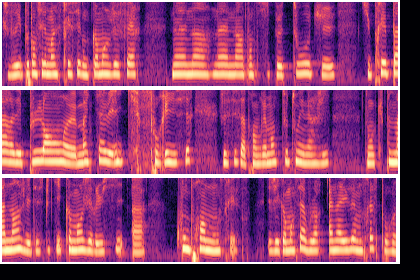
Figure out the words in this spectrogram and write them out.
je vais potentiellement être stressée, donc comment je vais faire? Non, non, t'anticipes tout, tu, tu prépares des plans euh, machiavéliques pour réussir. Je sais, ça prend vraiment toute ton énergie. Donc maintenant, je vais t'expliquer comment j'ai réussi à comprendre mon stress. J'ai commencé à vouloir analyser mon stress pour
